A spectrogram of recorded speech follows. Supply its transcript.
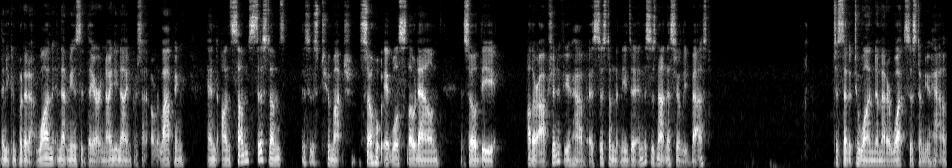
then you can put it at 1 and that means that they are 99% overlapping. And on some systems this is too much. So it will slow down. So the other option, if you have a system that needs it, and this is not necessarily best, to set it to 1 no matter what system you have.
